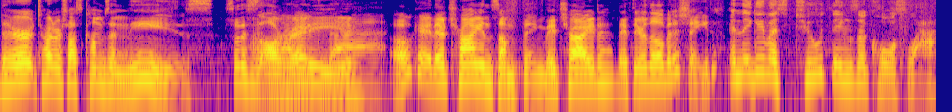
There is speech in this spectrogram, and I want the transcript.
Their tartar sauce comes in these. So this is I like already that. okay. They're trying something. They tried. They threw a little bit of shade. And they gave us two things of coleslaw.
